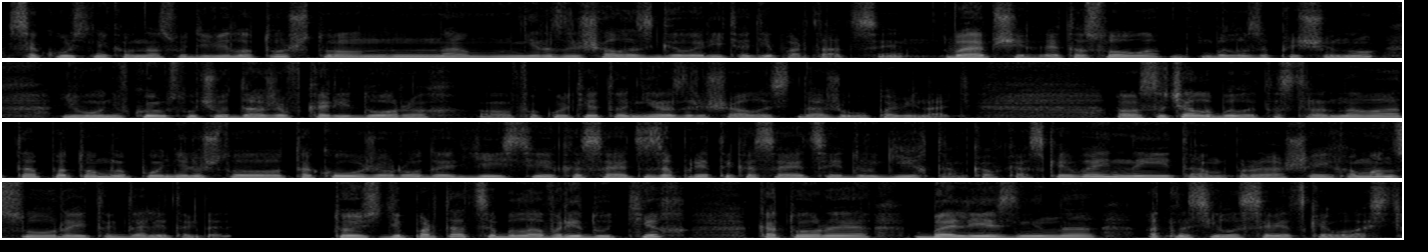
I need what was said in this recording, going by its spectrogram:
сокурсников нас удивило, то, что нам не разрешалось говорить о депортации. Вообще, это слово было запрещено, его ни в коем случае даже в коридорах э, факультета не разрешалось даже упоминать. Э, сначала было это странновато, потом мы поняли, что такого же рода действия касаются, запреты касаются и других, там, Кавказской войны, там, про шейха Мансура и так далее, и так далее. То есть депортация была в ряду тех, которые болезненно относилась советская власть.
